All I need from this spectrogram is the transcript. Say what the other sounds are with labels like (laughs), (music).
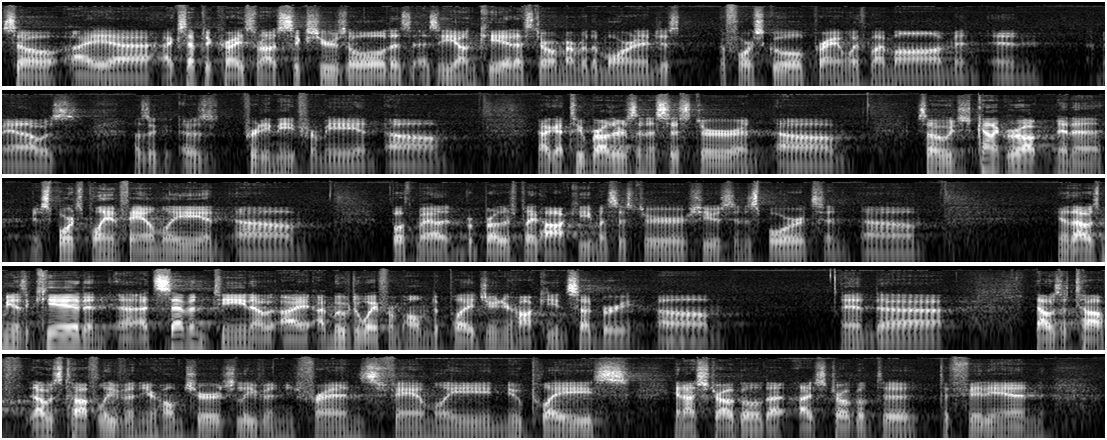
so I, uh, I accepted Christ when I was six years old as, as a young kid. I still remember the morning just before school praying with my mom. And, and man, I was, I was a, it was pretty neat for me. And um, I got two brothers and a sister. And um, so we just kind of grew up in a, a sports playing family. And um, both my brothers played hockey. My sister, she was into sports, and um, you know that was me as a kid. And uh, at 17, I, I, I, moved away from home to play junior hockey in Sudbury, um, and uh, that was a tough. That was tough leaving your home church, leaving your friends, family, new place, and I struggled. I, I struggled to to fit in.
